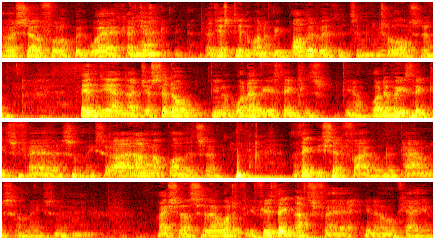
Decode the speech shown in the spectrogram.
I was so full up with work. I Yeah. just I just didn't want to be bothered with it Mhm. at all. So in the end, I just said, "Oh, you know, whatever you think is, you know, whatever you think is fair or something." So I, I'm not bothered. So I think you said five hundred pounds or something. So Mhm. I said, "Well, if you think that's fair, you know, okay."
